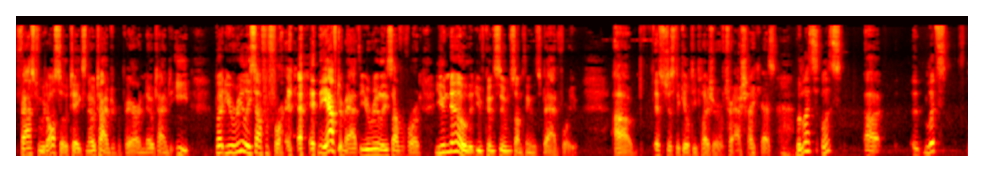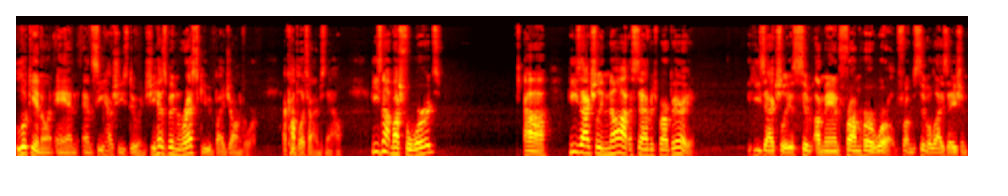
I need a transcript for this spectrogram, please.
Fast food also takes no time to prepare and no time to eat, but you really suffer for it. In the aftermath, you really suffer for it. You know that you've consumed something that's bad for you. Uh, it's just the guilty pleasure of trash, I guess. But let's let's uh, let's look in on Anne and see how she's doing. She has been rescued by John Jongor a couple of times now. He's not much for words, uh, he's actually not a savage barbarian. He's actually a, a, man from her world, from civilization,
